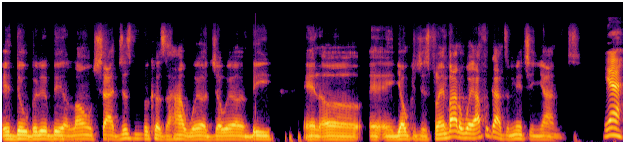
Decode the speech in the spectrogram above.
it do, but it'll be a long shot just because of how well Joel Embiid and uh and, and Jokic is playing. By the way, I forgot to mention Giannis. Yeah,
